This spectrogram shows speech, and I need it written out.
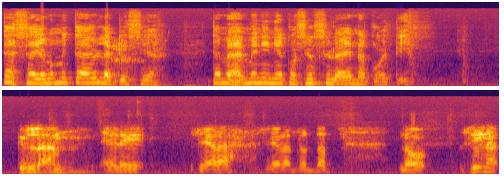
Tässä ei ollut mitään yllätyksiä. Tämähän meni niin kuin syksyllä ennakoitiin. Kyllä, eli siellä, siellä tota, no siinä,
